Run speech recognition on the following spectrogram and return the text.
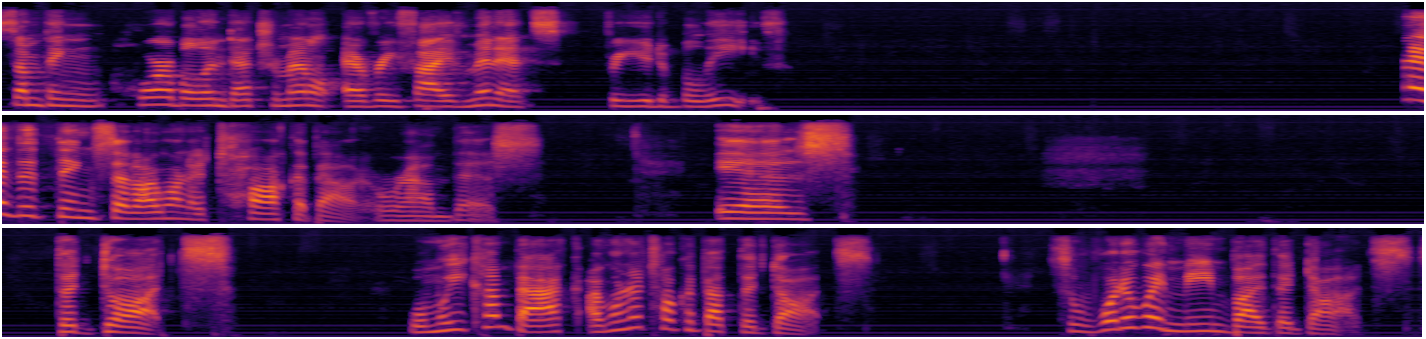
something horrible and detrimental every five minutes for you to believe. One of the things that I want to talk about around this is the dots. When we come back, I want to talk about the dots. So, what do I mean by the dots?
